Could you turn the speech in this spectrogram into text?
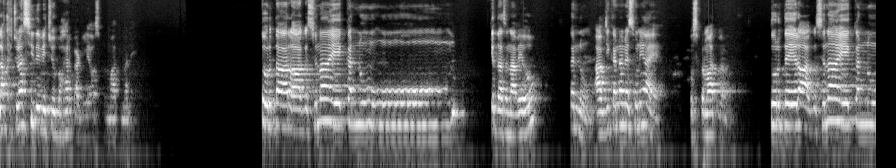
ਲੱਖ 84 ਦੇ ਵਿੱਚ ਬਾਹਰ ਕੱਢ ਲਿਆ ਉਸ ਪਰਮਾਤਮਾ ਨੇ। ਤੁਰਦਾ ਰਾਗ ਸੁਣਾਏ ਕੰਨੂ। ਕਿੱਦਾਂ ਸੁਣਾਵੇ ਉਹ? ਕੰਨੂ, ਆਪ ਜੀ ਕੰਨਾਂ ਨੇ ਸੁਨਿਆ ਹੈ ਉਸ ਪਰਮਾਤਮਾ ਨੂੰ। ਤੁਰਦੇ ਰਾਗ ਸੁਨਾਏ ਕੰਨੂ,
